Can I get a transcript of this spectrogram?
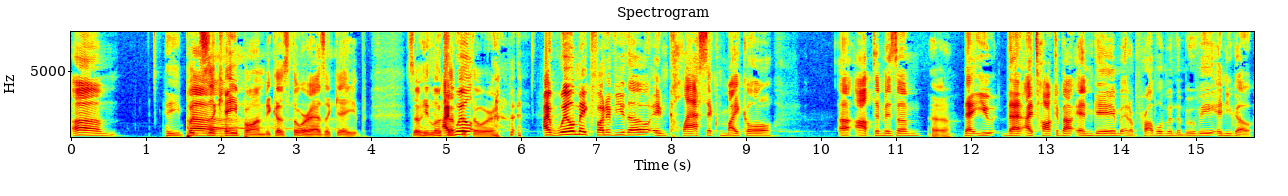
Um, He puts the Uh, cape on because Thor has a cape. So he looks I up will- to Thor. I will make fun of you though in classic Michael uh, optimism Uh-oh. that you that I talked about Endgame and a problem in the movie, and you go,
